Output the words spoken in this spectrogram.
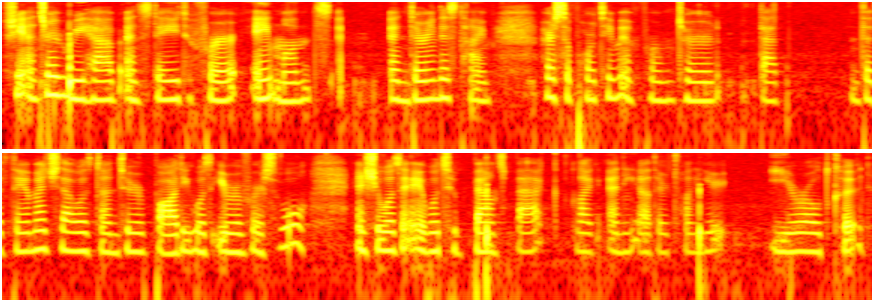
She entered rehab and stayed for eight months, and during this time, her support team informed her that the damage that was done to her body was irreversible, and she wasn't able to bounce back like any other 20 year old could.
